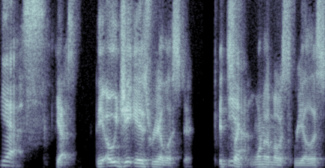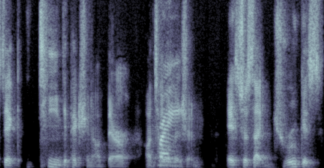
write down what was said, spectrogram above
yes. Yes, the OG is realistic. It's Yeah. like one of the most realistic teen depiction out there on Right. television. It's just that Druck is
